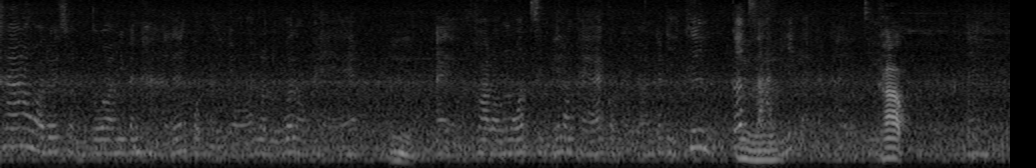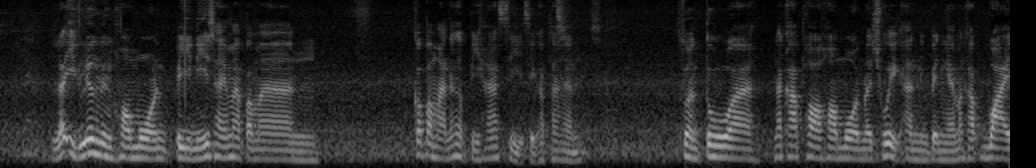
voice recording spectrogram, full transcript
ข้าวอะโดยส่วนตัวมีปัญหาเรื่องกรดไหลย้อนเรารู้ว่าเราแพ้อืมเออพอเรางดสิ่งที่เราแพ้กรดไหลย้อนก็ดีขึ้น ก็อืมสารนี้อีกแหละกันไทยจริงครับเออแล้วและอีกเรื่องหนึ่งฮอร์โมนปีนี้ใช้มาประมาณ ก็ประมาณตั้งแต่ปี54สิครับถ้างั้นใช่ ส่วนตัวนะครับพอฮอร์โมนมาช่วยอีกอันหนึ่งเป็นไงบ้างครับวัย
